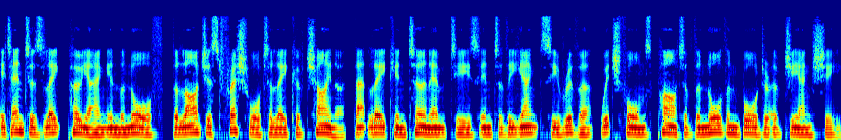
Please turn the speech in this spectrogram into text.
It enters Lake Poyang in the north, the largest freshwater lake of China. That lake in turn empties into the Yangtze River, which forms part of the northern border of Jiangxi.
